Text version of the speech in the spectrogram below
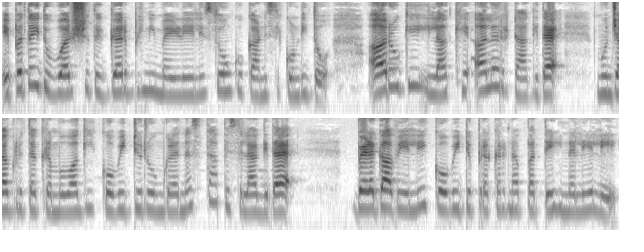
ಇಪ್ಪತ್ತೈದು ವರ್ಷದ ಗರ್ಭಿಣಿ ಮಹಿಳೆಯಲ್ಲಿ ಸೋಂಕು ಕಾಣಿಸಿಕೊಂಡಿದ್ದು, ಆರೋಗ್ಯ ಇಲಾಖೆ ಅಲರ್ಟ್ ಆಗಿದೆ. ಮುಂಜಾಗ್ರತಾ ಕ್ರಮವಾಗಿ ಕೋವಿಡ್ ರೂಮ್ಗಳನ್ನು ಸ್ಥಾಪಿಸಲಾಗಿದೆ. ಬೆಳಗಾವಿಯಲ್ಲಿ ಕೋವಿಡ್ ಪ್ರಕರಣ ಪತ್ತೆ ಹಿನ್ನೆಲೆಯಲ್ಲಿ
